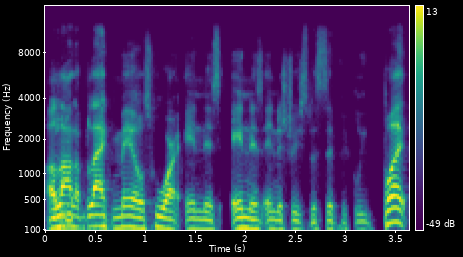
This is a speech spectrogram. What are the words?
a mm-hmm. lot of black males who are in this in this industry specifically, but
